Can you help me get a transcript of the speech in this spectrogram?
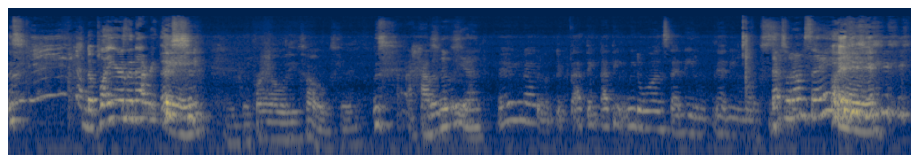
The players and everything. You can pray over these hoes, okay? Hallelujah. You know, I think I think we the ones that need 'em- that need most. That's what I'm saying.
